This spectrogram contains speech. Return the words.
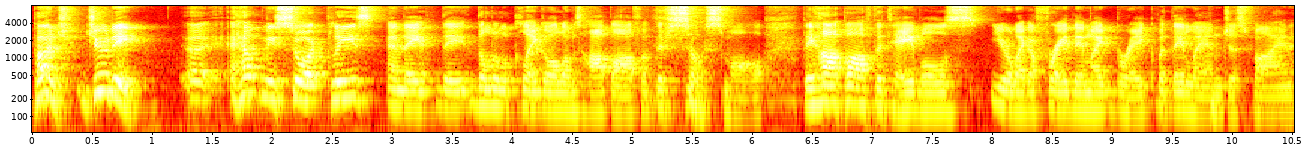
Punch, Judy, uh, help me sort, please. And they, they the little clay golems hop off of. They're so small. They hop off the tables. You're like afraid they might break, but they land just fine.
